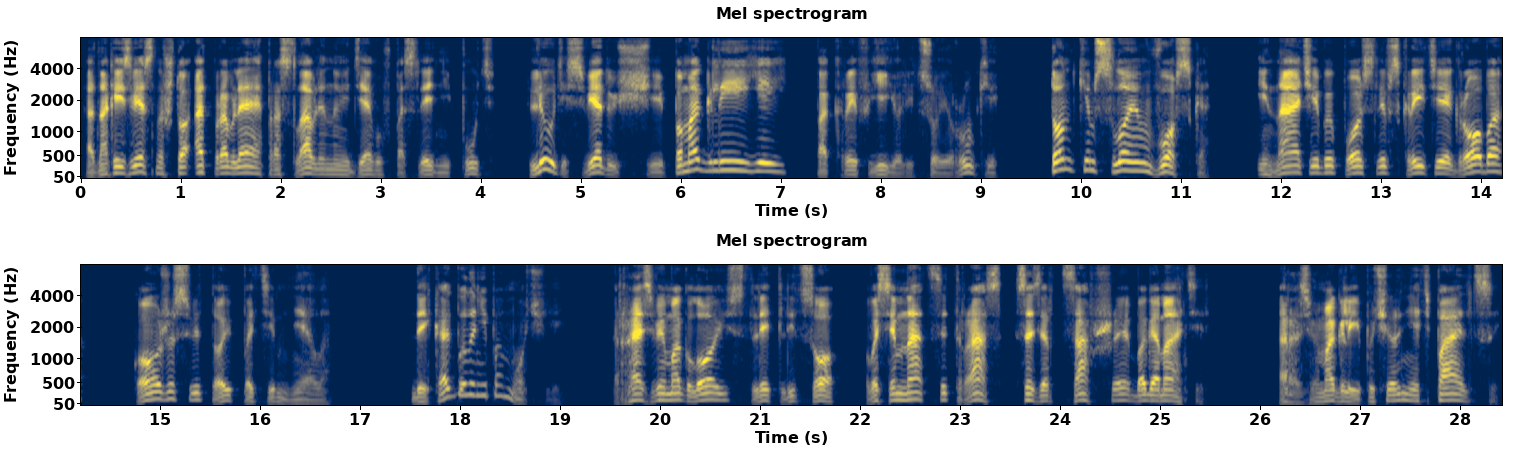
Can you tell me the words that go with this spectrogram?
Однако известно, что, отправляя прославленную деву в последний путь, люди, сведущие, помогли ей, покрыв ее лицо и руки тонким слоем воска, иначе бы после вскрытия гроба кожа святой потемнела. Да и как было не помочь ей? Разве могло истлеть лицо, восемнадцать раз созерцавшее Богоматерь? Разве могли почернеть пальцы,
